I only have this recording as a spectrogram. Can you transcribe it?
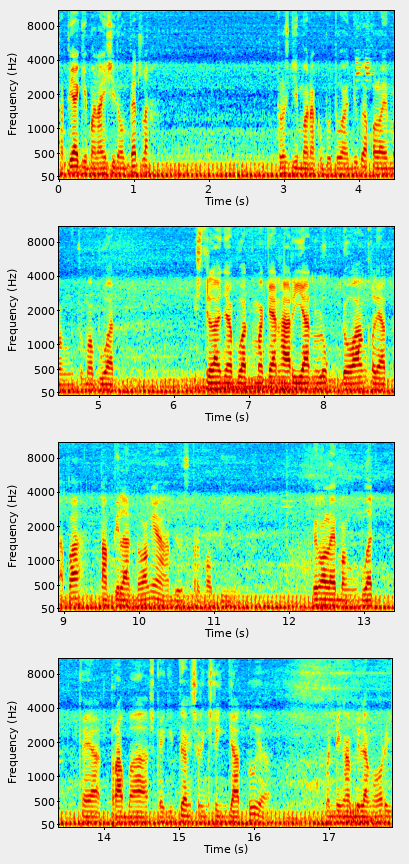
Tapi ya gimana isi dompet lah. Terus gimana kebutuhan juga kalau emang cuma buat istilahnya buat pemakaian harian look doang kelihat apa tampilan doang ya ambil super kopi. Tapi kalau emang buat kayak trabas kayak gitu yang sering-sering jatuh ya mending ambil yang ori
